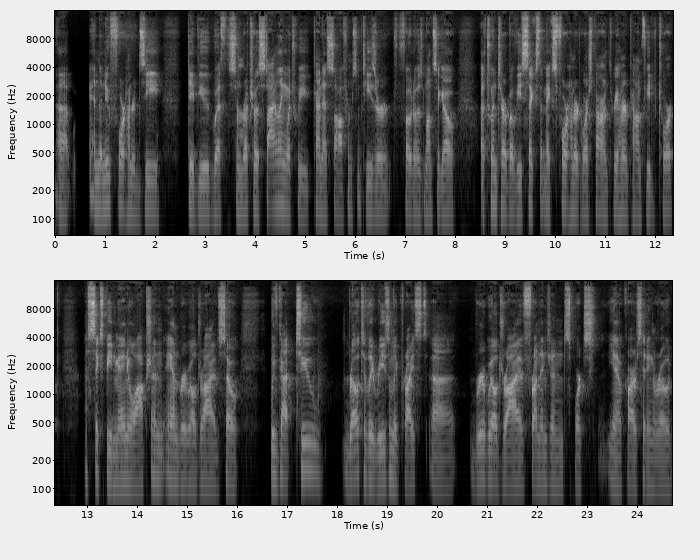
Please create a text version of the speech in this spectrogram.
Uh, and the new 400Z debuted with some retro styling, which we kind of saw from some teaser photos months ago. A twin turbo V6 that makes 400 horsepower and 300 pound feet of torque, a six speed manual option, and rear wheel drive. So we've got two relatively reasonably priced uh, rear wheel drive front engine sports you know cars hitting the road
